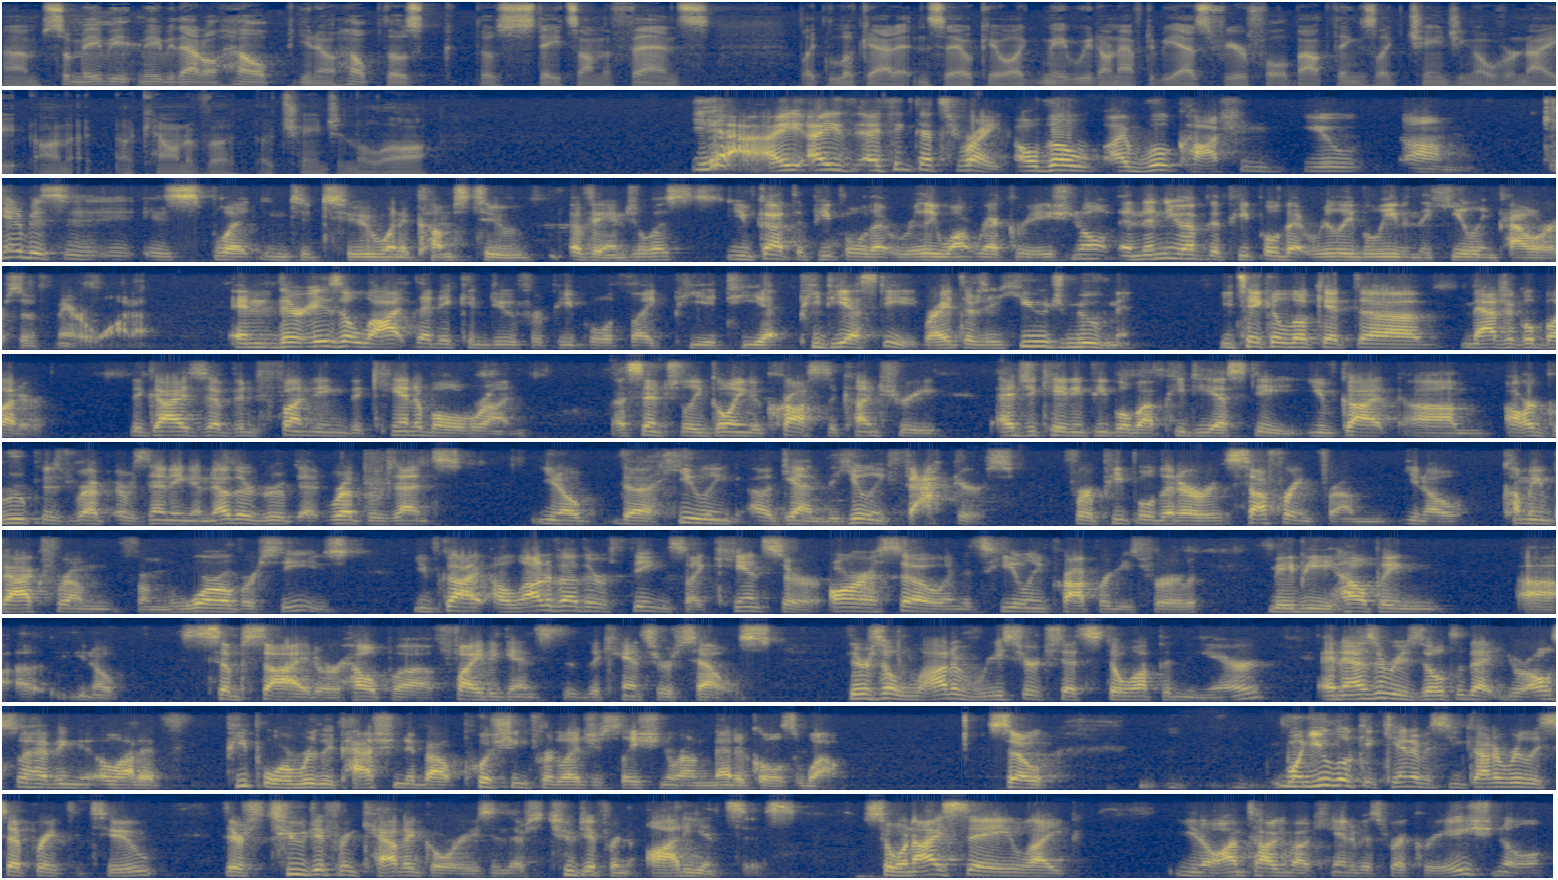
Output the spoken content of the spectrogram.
Um, so maybe maybe that'll help you know help those those states on the fence like look at it and say, okay, well, like maybe we don't have to be as fearful about things like changing overnight on account of a, a change in the law. Yeah, I, I, I, think that's right. Although I will caution you, um, cannabis is, is, split into two when it comes to evangelists. You've got the people that really want recreational, and then you have the people that really believe in the healing powers of marijuana. And there is a lot that it can do for people with like PTSD, right? There's a huge movement. You take a look at uh, Magical Butter. The guys have been funding the Cannibal Run, essentially going across the country, educating people about PTSD. You've got um, our group is representing another group that represents, you know, the healing again, the healing factors for people that are suffering from, you know, coming back from from war overseas. You've got a lot of other things like cancer, RSO, and its healing properties for maybe helping, uh, you know, subside or help uh, fight against the, the cancer cells. There's a lot of research that's still up in the air, and as a result of that, you're also having a lot of people who are really passionate about pushing for legislation around medical as well. So when you look at cannabis, you got to really separate the two. There's two different categories and there's two different audiences. So when I say like, you know, I'm talking about cannabis recreational,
